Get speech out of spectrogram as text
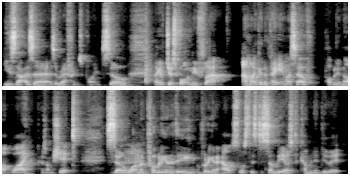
use that as a as a reference point. So like I've just bought a new flat. Am I going to paint it myself? Probably not. Why? Because I'm shit. So what am I probably going to do? I'm probably going to outsource this to somebody else to come in and do it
